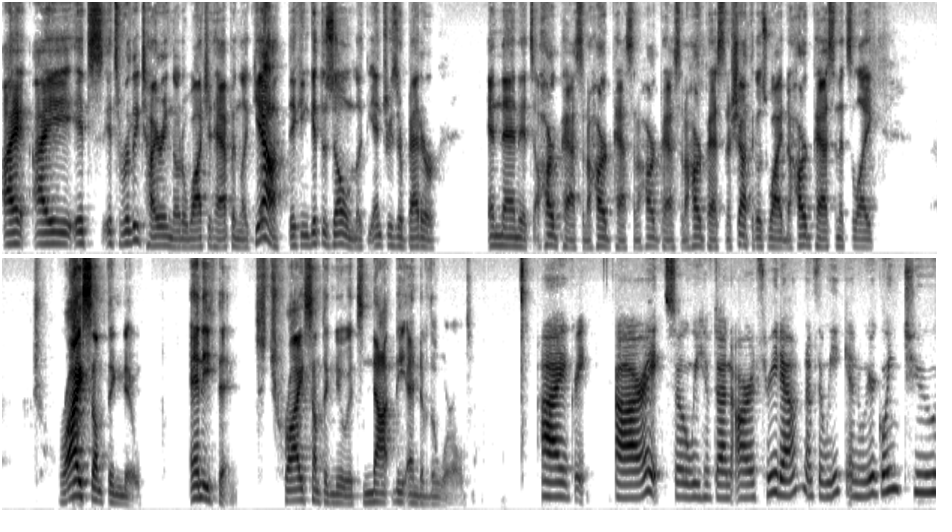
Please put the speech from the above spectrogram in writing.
I, I, it's it's really tiring though to watch it happen. Like, yeah, they can get the zone, like the entries are better, and then it's a hard pass and a hard pass and a hard pass and a hard pass and a shot that goes wide and a hard pass, and it's like, try something new anything, just try something new. It's not the end of the world. I agree. All right. So we have done our three down of the week, and we're going to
